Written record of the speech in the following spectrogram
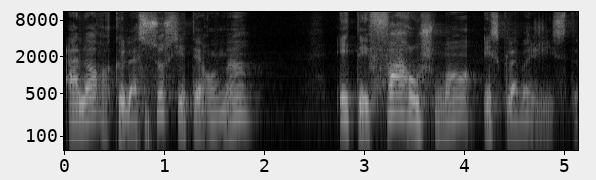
alors que la société romaine était farouchement esclavagiste?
